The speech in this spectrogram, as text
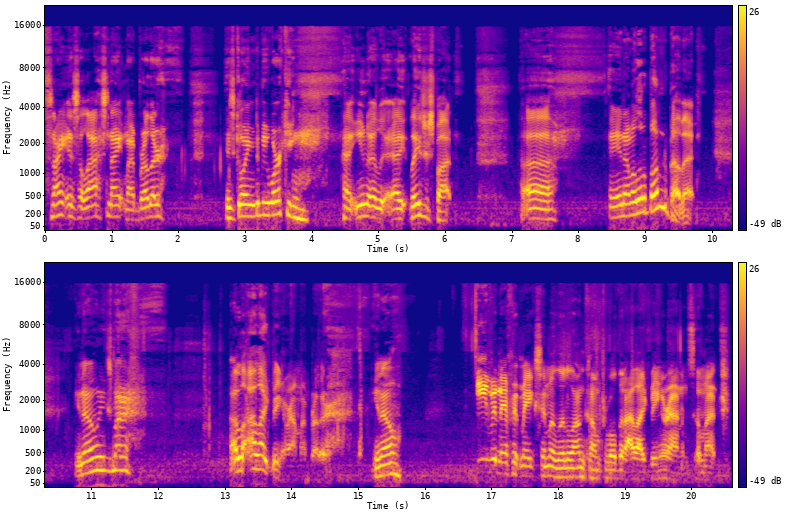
tonight is the last night my brother is going to be working at Uni at Laser Spot. Uh, and I'm a little bummed about that. You know, he's my. I, I like being around my brother. You know, even if it makes him a little uncomfortable that I like being around him so much.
